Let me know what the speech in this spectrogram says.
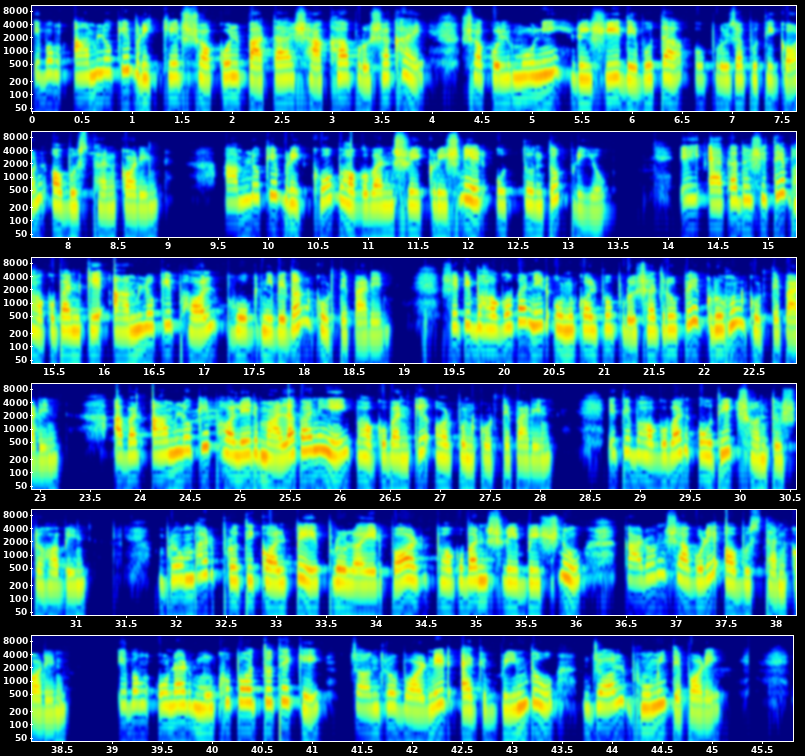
এবং আমলকি বৃক্ষের সকল পাতা, শাখা, প্রশাখায় সকল মুনি, ঋষি, দেবতা ও প্রজাপতিগণ অবস্থান করেন। আমলকি বৃক্ষ ভগবান শ্রীকৃষ্ণের অত্যন্ত প্রিয়। এই একাদশীতে ভগবানকে আমলকি ফল ভোগ নিবেদন করতে পারেন। সেটি ভগবানের অনুকল্প প্রসাদ রূপে গ্রহণ করতে পারেন। আবার আমলকি ফলের মালা বানিয়ে ভগবানকে অর্পণ করতে পারেন। এতে ভগবান অধিক সন্তুষ্ট হবেন। ব্রহ্মার প্রতিকল্পে প্রলয়ের পর ভগবান শ্রী বিষ্ণু কারণ সাগরে অবস্থান করেন এবং ওনার মুখপদ্ম থেকে চন্দ্রবর্ণের এক বিন্দু জল ভূমিতে পড়ে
